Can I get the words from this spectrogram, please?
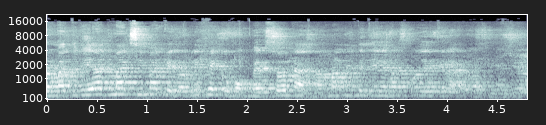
Normatividad máxima que nos rige como personas. Normalmente tiene más poder que la Constitución.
